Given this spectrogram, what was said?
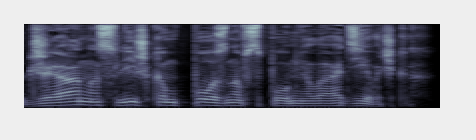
Джианна слишком поздно вспомнила о девочках.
